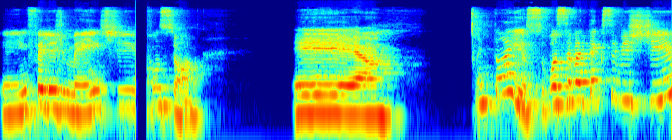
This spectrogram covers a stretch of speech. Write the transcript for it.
Infelizmente, não funciona. É... Então é isso. Você vai ter que se vestir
